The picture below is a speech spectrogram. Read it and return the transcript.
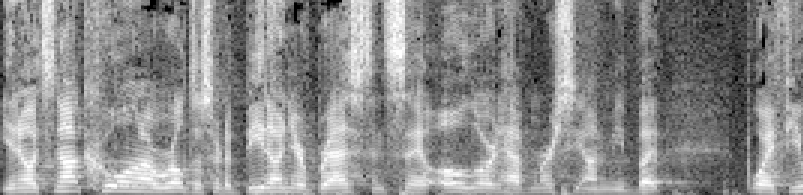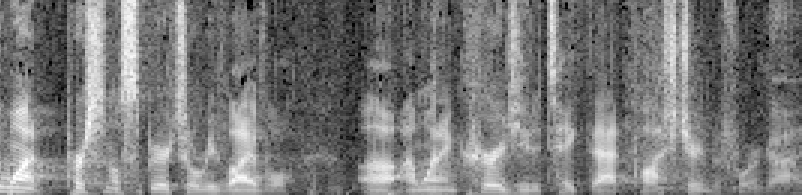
you know, it's not cool in our world to sort of beat on your breast and say, Oh, Lord, have mercy on me. But boy, if you want personal spiritual revival, uh, I want to encourage you to take that posture before God.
